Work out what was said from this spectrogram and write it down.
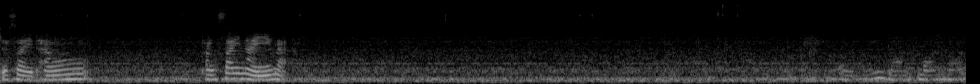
จะใส่ทั้งทั้งไส้ในนี่แหละ โอ้ยร้อนร้อนร้อน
